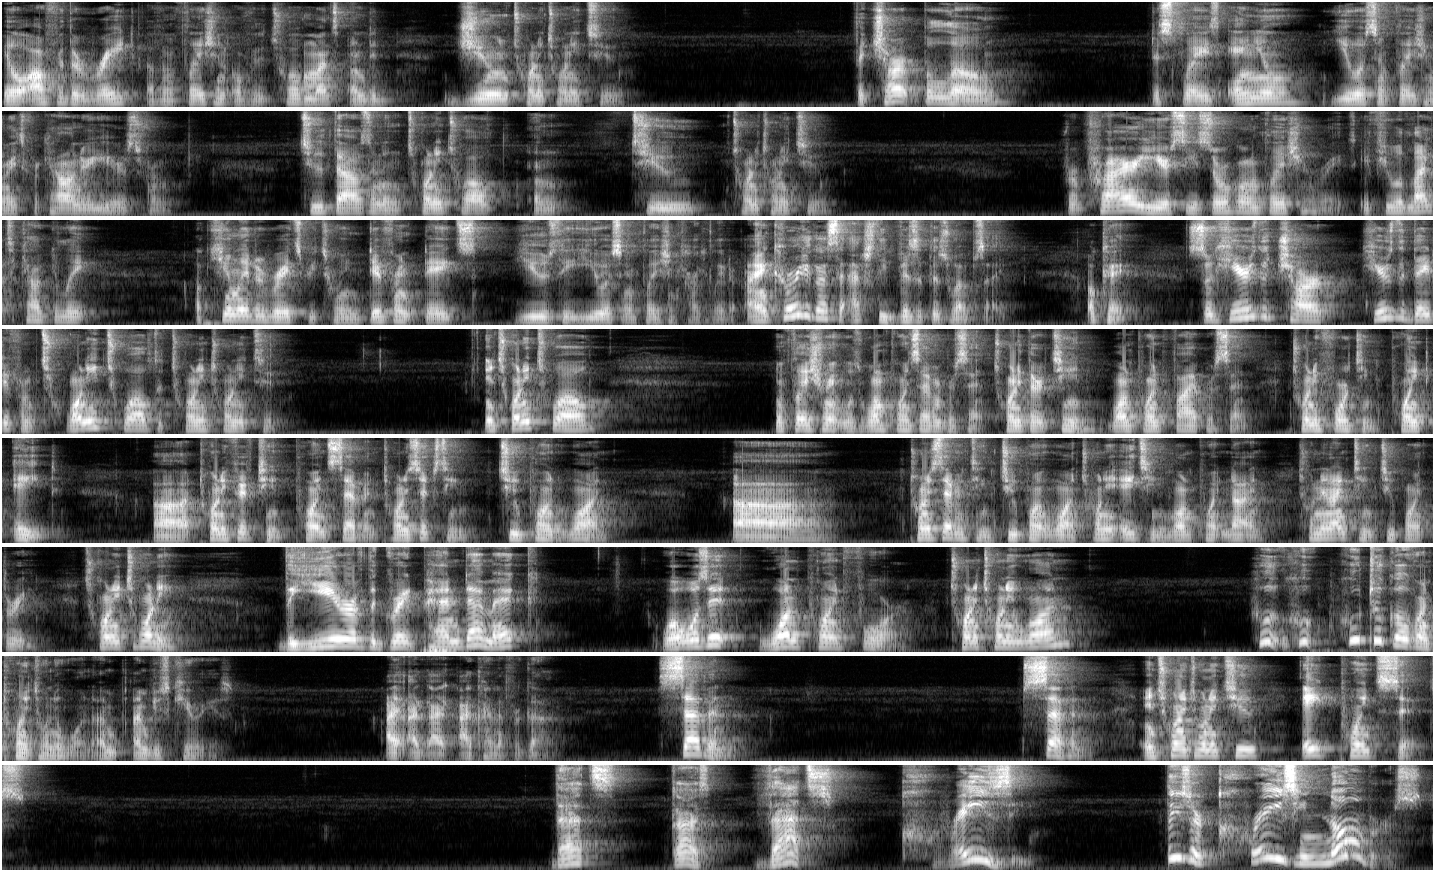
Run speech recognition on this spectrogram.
It will offer the rate of inflation over the 12 months ended June 2022. The chart below displays annual US inflation rates for calendar years from 2000 and 2012 and to 2022. For prior years, see historical inflation rates. If you would like to calculate accumulated rates between different dates, use the US inflation calculator. I encourage you guys to actually visit this website. Okay, so here's the chart. Here's the data from 2012 to 2022. In 2012, inflation rate was 1.7%, 2013, 1.5%, 2014, 0.8, uh, 2015, 0.7, 2016, 2.1, uh, 2017, 2.1, 2018, 1.9, 2019, 2.3, 2020, the year of the great pandemic, what was it? 1.4. 2021? Who, who, who took over in 2021? I'm, I'm just curious. I, I, I kind of forgot. Seven. Seven. In 2022, 8.6. That's, guys, that's crazy. These are crazy numbers.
